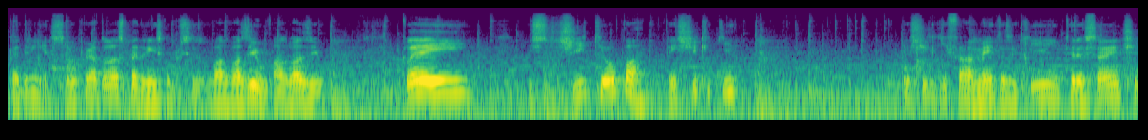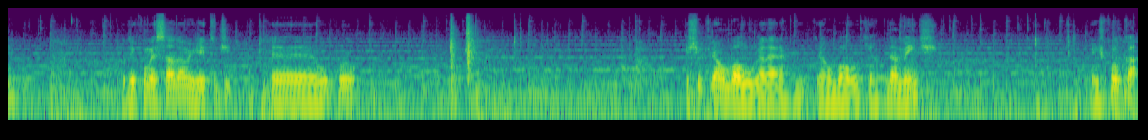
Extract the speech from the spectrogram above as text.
pedrinhas, eu vou pegar todas as pedrinhas que eu preciso, vaso vazio, vaso vazio. Clay. Stick. Opa, tem stick aqui. Tem stick aqui, ferramentas aqui. Interessante. Eu tenho que começar a dar um jeito de... É, vou. Deixa eu criar um baú, galera. Vou criar um baú aqui rapidamente. A gente colocar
